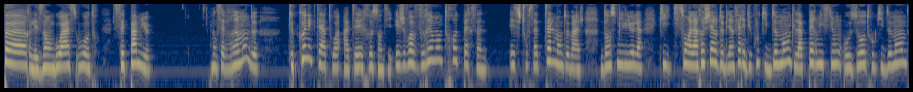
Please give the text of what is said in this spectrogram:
peur, les angoisses ou autres. C'est pas mieux. Donc c'est vraiment de te connecter à toi, à tes ressentis. Et je vois vraiment trop de personnes, et je trouve ça tellement dommage, dans ce milieu-là, qui, qui sont à la recherche de bien faire et du coup qui demandent la permission aux autres ou qui demandent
